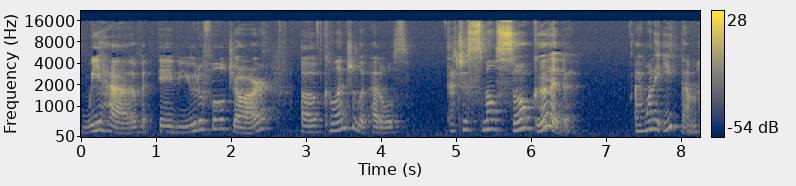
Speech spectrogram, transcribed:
we have a beautiful jar of calendula petals that just smells so good. I want to eat them.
